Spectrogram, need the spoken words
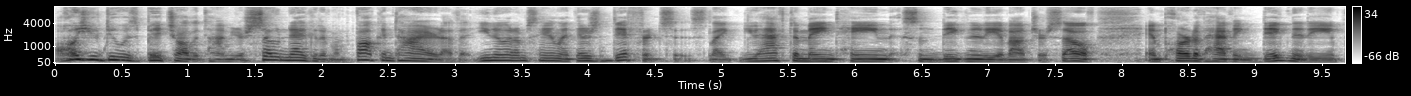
all you do is bitch all the time. You're so negative. I'm fucking tired of it. You know what i'm saying? Like there's differences. Like you have to maintain some dignity about yourself and part of having dignity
